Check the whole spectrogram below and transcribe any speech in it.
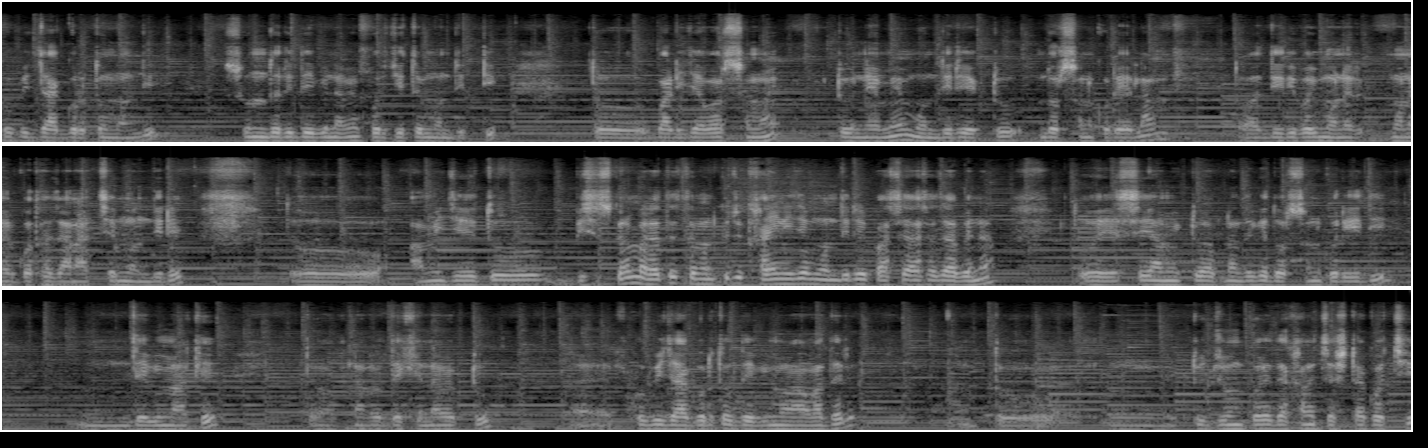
খুবই জাগ্রত মন্দির। সুন্দরী দেবী নামে পরিচিত মন্দিরটি। তো বাড়ি যাওয়ার সময় একটু নেমে মন্দিরে একটু দর্শন করে এলাম। তোমার দিদিভাই মনের মনের কথা জানাচ্ছেন মন্দিরে। তো আমি যেহেতু বিশেষ করে মেলাতে তেমন কিছু খাইনি যে মন্দিরের পাশে আসা যাবে না, তো এসে আমি একটু আপনাদেরকে দর্শন করিয়ে দিই দেবী মাকে। তো আপনারা দেখে নাও একটু। খুবই জাগ্রত দেবী মা আমাদের। তো একটু জুম করে দেখানোর চেষ্টা করছি,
